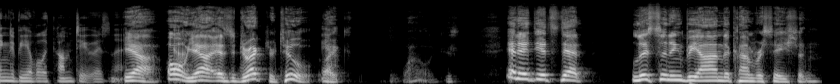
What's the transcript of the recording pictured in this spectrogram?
thing to be able to come to, isn't it? yeah. Oh, yeah. As a director too, Yeah. like, wow, just and it, it's that listening beyond the conversation.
